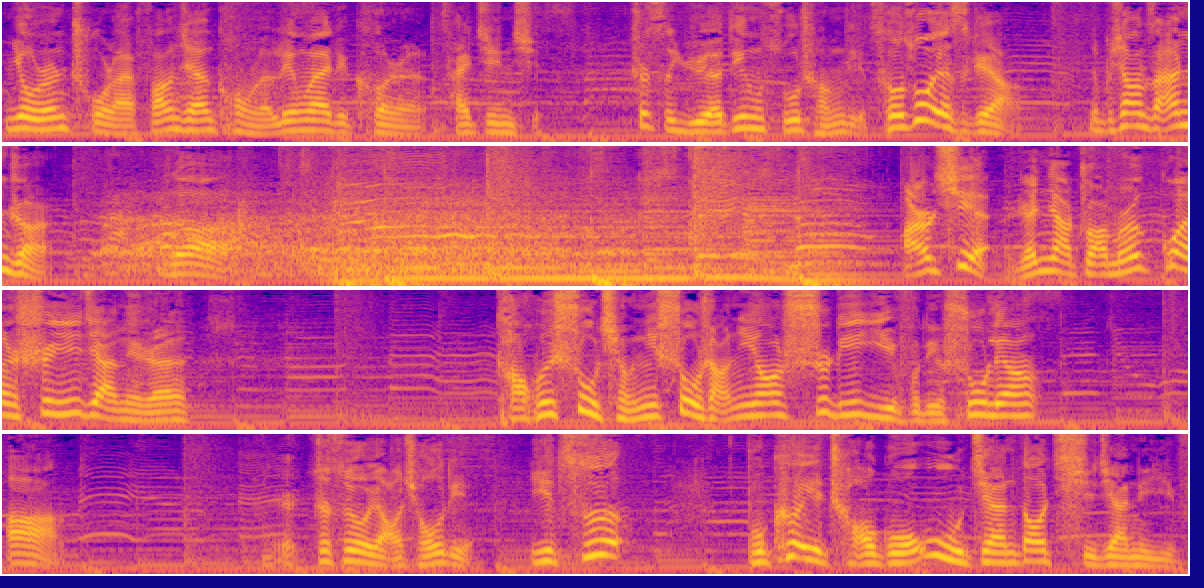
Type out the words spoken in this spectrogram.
有人出来，房间空了，另外的客人才进去，这是约定俗成的。厕所也是这样，你不像咱这儿，是吧？而且人家专门管试衣间的人，他会数清你手上你要试的衣服的数量，啊。这是有要求的，一次不可以超过五件到七件的衣服。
